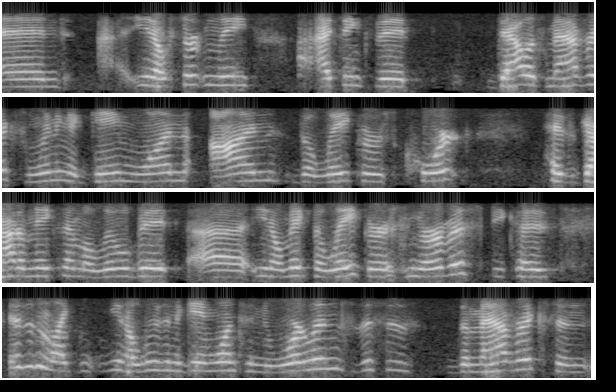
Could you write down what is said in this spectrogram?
and uh, you know, certainly, I think that Dallas Mavericks winning a game one on the Lakers court has got to make them a little bit, uh, you know, make the Lakers nervous because this isn't like you know losing a game one to New Orleans. This is the Mavericks, and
